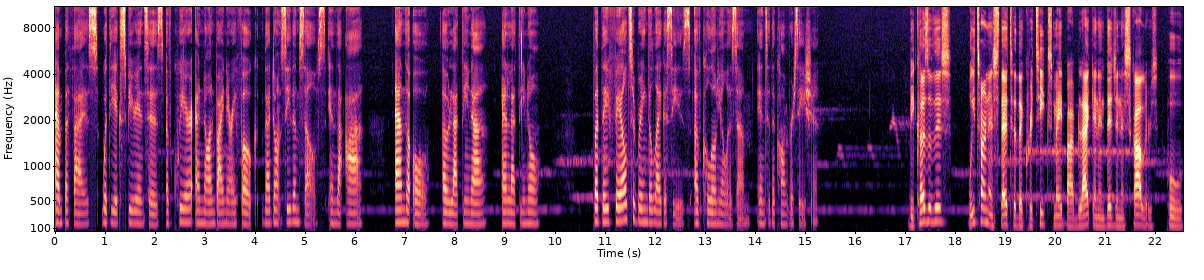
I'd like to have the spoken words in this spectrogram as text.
empathize with the experiences of queer and non binary folk that don't see themselves in the A and the O of Latina and Latino, but they fail to bring the legacies of colonialism into the conversation. Because of this, we turn instead to the critiques made by black and indigenous scholars who,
